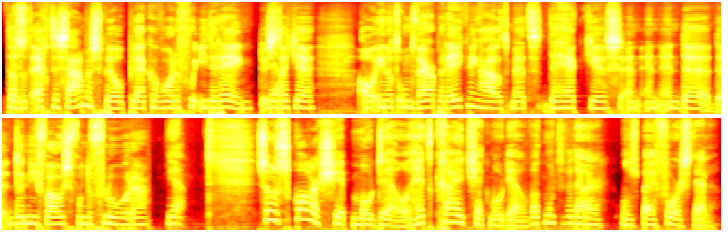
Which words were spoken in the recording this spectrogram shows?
Dat dus, het echte samenspeelplekken worden voor iedereen. Dus ja. dat je al in het ontwerp rekening houdt met de hekjes en, en, en de, de, de niveaus van de vloeren. Ja. Zo'n scholarship model, het Krajcek model, wat moeten we daar ons bij voorstellen?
